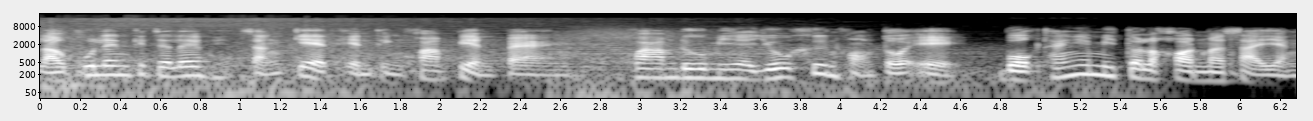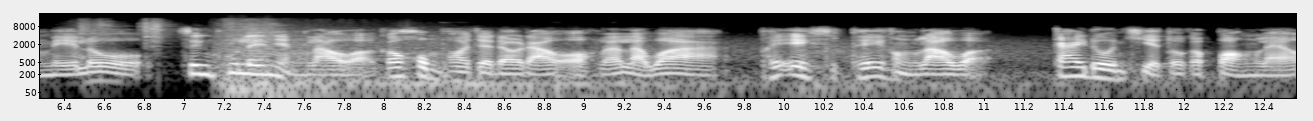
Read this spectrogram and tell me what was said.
เราผู้เล่นก็จะเริ่มสังเกตเห็นถึงความเปลี่ยนแปลง ความดูมีอายุขึ้นของตัวเอก บวกทั้งยังมีตัวละครมาใส่อย่างเนโรซึ่งผู้เล่นอย่างเราอะก็คงพอจะเดาๆออกแล้วแหละว่าพระเอกสุดเท่ของเราอะใกล้โดนเขี่ยตัวกระป๋องแล้ว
